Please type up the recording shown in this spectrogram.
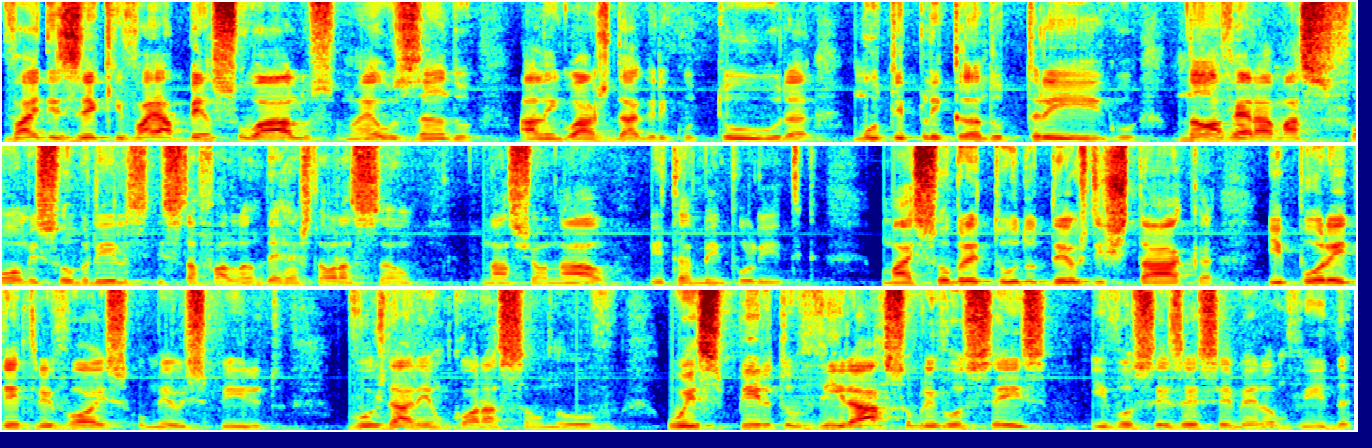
vai dizer que vai abençoá-los, não é, usando a linguagem da agricultura, multiplicando o trigo, não haverá mais fome sobre eles, está falando de restauração nacional e também política. Mas sobretudo Deus destaca e porei dentre vós o meu espírito vos darei um coração novo. O Espírito virá sobre vocês e vocês receberão vida,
